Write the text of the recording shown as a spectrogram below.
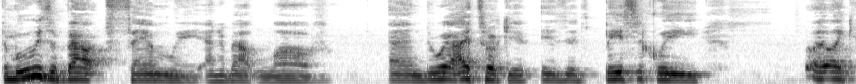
the movie's about family and about love, and the way I took it is it's basically uh, like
